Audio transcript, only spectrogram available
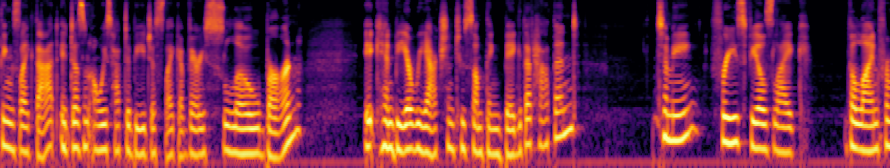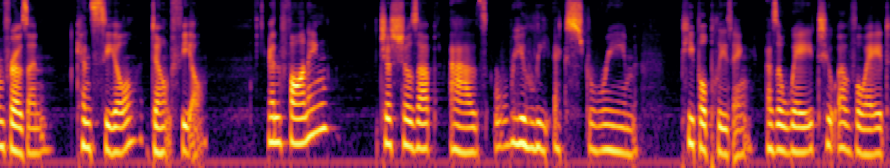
things like that. It doesn't always have to be just like a very slow burn, it can be a reaction to something big that happened. To me, freeze feels like the line from Frozen conceal, don't feel. And fawning just shows up as really extreme people pleasing as a way to avoid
